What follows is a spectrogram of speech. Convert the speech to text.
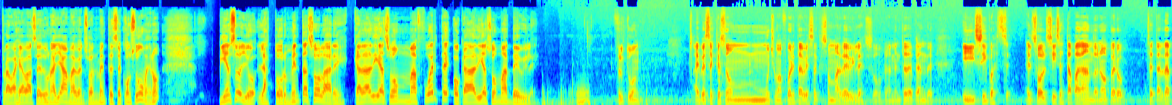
trabaje a base de una llama, eventualmente se consume, ¿no? pienso yo, las tormentas solares cada día son más fuertes o cada día son más débiles? Fluctúan. Hay veces que son mucho más fuertes, hay veces que son más débiles, eso realmente depende. Y sí, pues el sol sí se está apagando, ¿no? Pero se tarda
